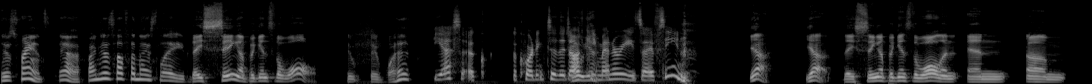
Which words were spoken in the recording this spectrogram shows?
It was France. Yeah, find yourself a nice lady. They sing up against the wall. They, they what? Yes, ac- according to the Oh, yeah. documentaries I've seen. Yeah, yeah. They sing up against the wall, and and um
